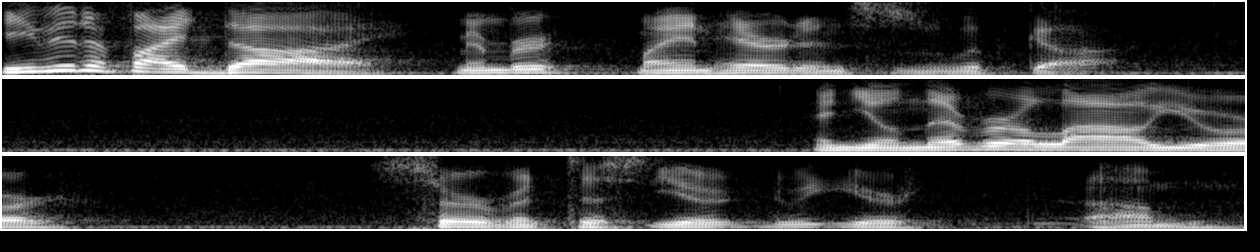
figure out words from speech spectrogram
Even if I die, remember, my inheritance is with God. And you'll never allow your servant, to, your, your um,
